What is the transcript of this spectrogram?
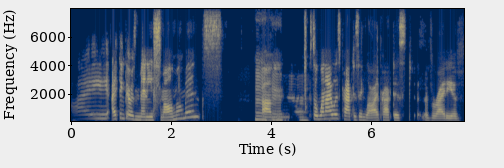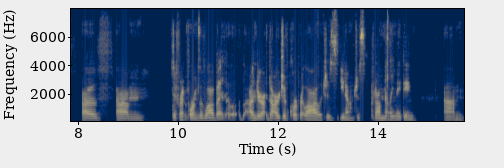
I I think there was many small moments. Um, mm-hmm. Um, so when I was practicing law, I practiced a variety of of um, different forms of law, but uh, under the arch of corporate law, which is you know just predominantly making um,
